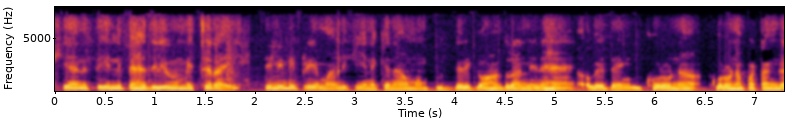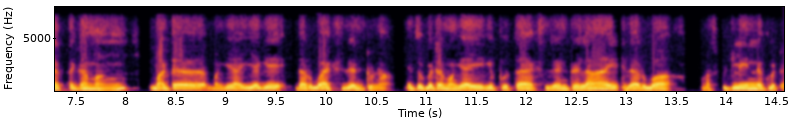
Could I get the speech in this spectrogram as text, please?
කියන්න තියෙන්නේ පැහැදිලිවම මෙච්චරයි. තිලිනි ප්‍රියමාලි කියන කෙනාව මම පුද්ගලිකව හඳුනන්නේ නැහැ. ඔය දැන් කොරෝනා කොරෝනා පටන් ගත්ත ගමන් මට මගේ අයියාගේ දරුවා ඇක්සිඩන්ට් වුණා. එතකොට මගේ අයියාගේ පුතා ඇක්සිඩන්ට් වෙලා ඒ දරුවා හොස්පිටලේ ඉන්නකොට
